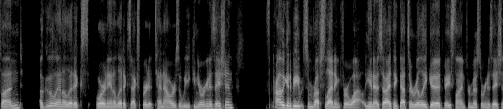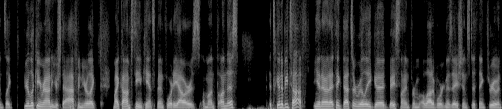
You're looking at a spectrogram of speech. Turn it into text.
fund a Google Analytics or an analytics expert at 10 hours a week in your organization, it's probably going to be some rough sledding for a while, you know? So I think that's a really good baseline for most organizations. Like if you're looking around at your staff and you're like, my comms team can't spend 40 hours a month on this, it's going to be tough, you know, and I think that's a really good baseline from a lot of organizations to think through. And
